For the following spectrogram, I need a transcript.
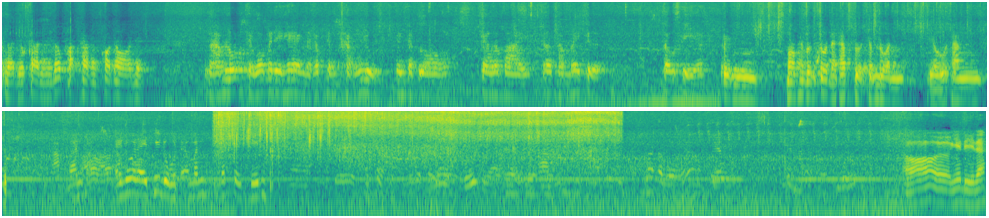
ขณะเดียวกันแล้วฝากทางพอดอเนี่ย น้ำลดแต่ว่าไม่ได้แห้งนะครับ ยังขังอยู่เนื่องจากรอการระบายก็ทำให้เกิดเต้าเสีย เป็นมอบให้เบื้องต้นนะครับ ส่วนจำนวนเดี๋ยวทาง มันไอ้นู่นไอ้ที่ดูดอะมันมันติดดิน อ๋อ เอออย่างเงี้ยดีนะ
